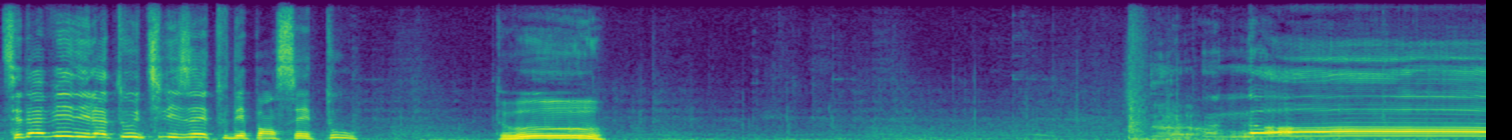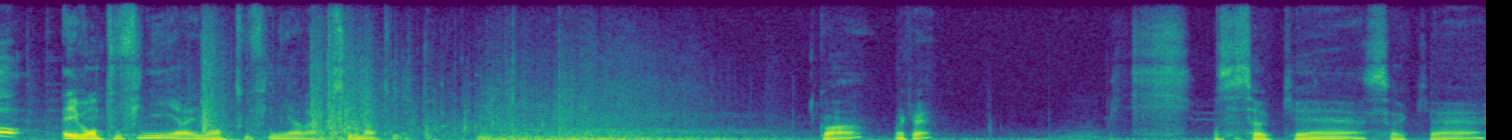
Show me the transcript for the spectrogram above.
c'est David, il a tout utilisé, tout dépensé, tout. Tout. Non Et ils vont tout finir, ils vont tout finir là, absolument tout. Quoi? Ok. Bon, ça c'est ok, c'est ok.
